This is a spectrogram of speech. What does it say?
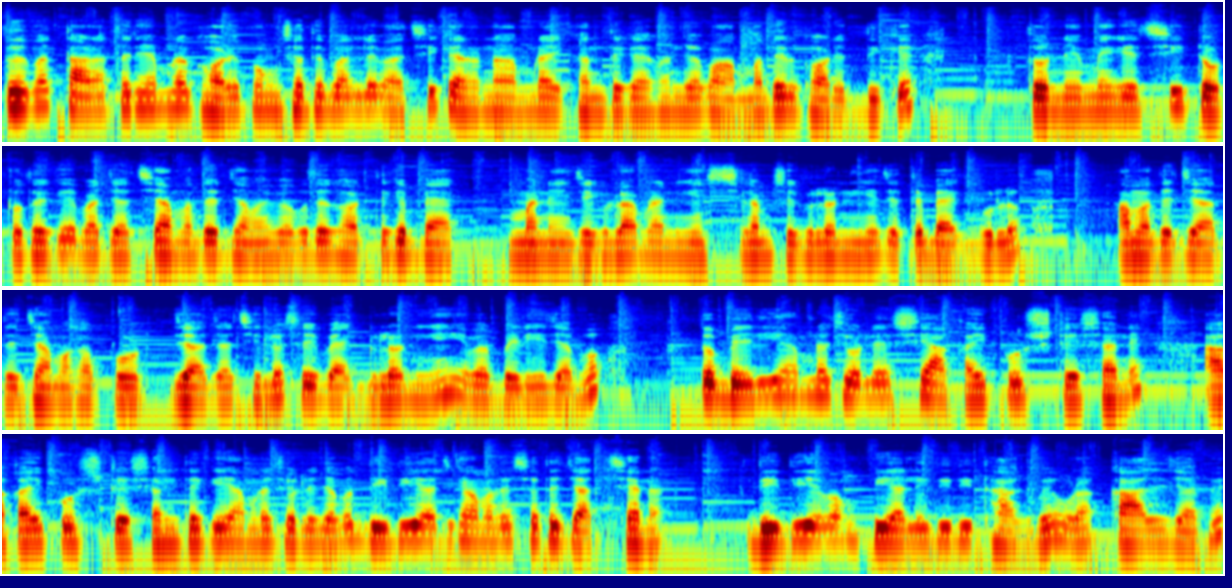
তো এবার তাড়াতাড়ি আমরা ঘরে পৌঁছাতে পারলে বাঁচি, কেননা আমরা এখান থেকে এখন যাব আমাদের ঘরের দিকে। তো নেমে গেছি টোটো থেকে, এবার যাচ্ছি আমাদের জামাইবাবুদের ঘর থেকে ব্যাগ মানে যেগুলো আমরা নিয়ে এসেছিলাম সেগুলো নিয়ে যেতে ব্যাগগুলো। আমাদের যাদের জামা কাপড় যা যা ছিল সেই ব্যাগগুলো নিয়েই এবার বেরিয়ে যাব। তো বেরিয়ে আমরা চলে এসেছি আকাইপুর স্টেশনে। আকাইপুর স্টেশন থেকেই আমরা চলে যাব। দিদি আজকে আমাদের সাথে যাচ্ছে না। দিদি এবং পিয়ালি দিদি থাকবে, ওরা কাল যাবে।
